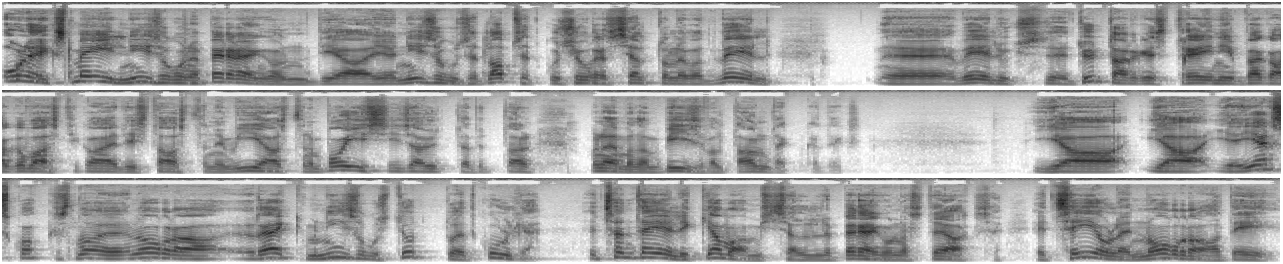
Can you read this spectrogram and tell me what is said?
oleks meil niisugune perekond ja, ja niisugused lapsed, kusjuures sealt tulevad veel äh, veel üks tütar, kes treenib väga kõvasti, kaheteistaastane, viieaastane poiss, isa ütleb, et ta, mõlemad on piisavalt andekad, eks. ja, ja, ja järsku hakkas No- Norra rääkima niisugust juttu, et kuulge, et see on täielik jama, mis seal perekonnas tehakse, et see ei ole Norra tee.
